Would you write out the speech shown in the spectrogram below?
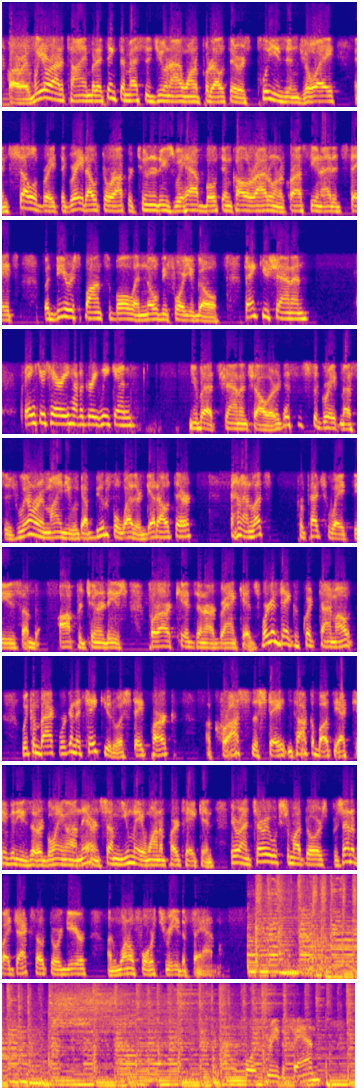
All right, we are out of time, but I think the message you and I want to put out there is please enjoy and celebrate the great outdoor opportunities we have both in Colorado and across the United States. But be responsible and know before you go. Thank you, Shannon. Thank you, Terry. Have a great weekend. You bet, Shannon Scheller. This is a great message. We want to remind you we got beautiful weather. Get out there and let's perpetuate these um, opportunities for our kids and our grandkids. We're going to take a quick time out. We come back, we're going to take you to a state park across the state and talk about the activities that are going on there and some you may want to partake in. Here on Terry Wickstrom Outdoors, presented by Jack's Outdoor Gear on 1043 The Fan. 1043 The Fan,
